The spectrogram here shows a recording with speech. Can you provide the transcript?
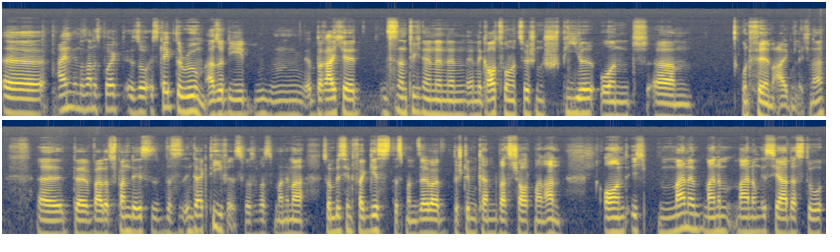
äh, ein interessantes Projekt, so Escape the Room, also die mh, Bereiche ist natürlich eine, eine, eine, Grauzone zwischen Spiel und, ähm, und Film eigentlich, ne? Äh, der, weil das Spannende ist, dass es interaktiv ist, was, was man immer so ein bisschen vergisst, dass man selber bestimmen kann, was schaut man an. Und ich, meine, meine Meinung ist ja, dass du,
